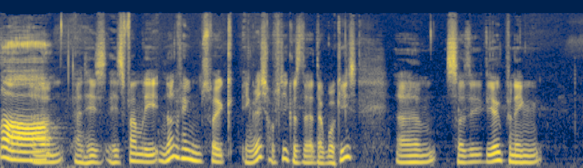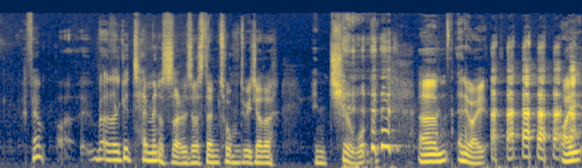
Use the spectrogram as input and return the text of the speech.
um, and his his family, none of whom spoke English, obviously because they're they're Wookiees. Um, so the the opening, felt a good ten minutes or so is just them talking to each other in Chilliwack. um, anyway, I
